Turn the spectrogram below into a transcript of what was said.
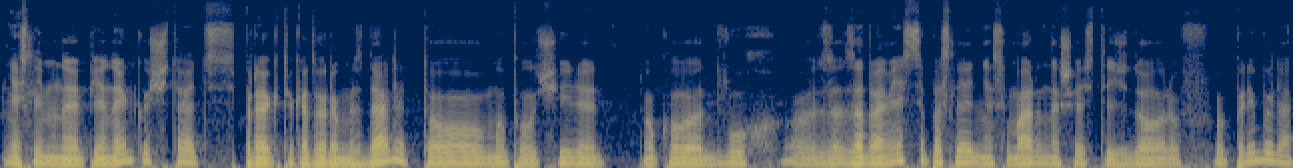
если именно PNL считать, проекты, которые мы сдали, то мы получили около двух, э, за, за два месяца последние суммарно 6 тысяч долларов прибыли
